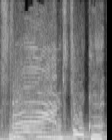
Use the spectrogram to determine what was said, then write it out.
Fame fucker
